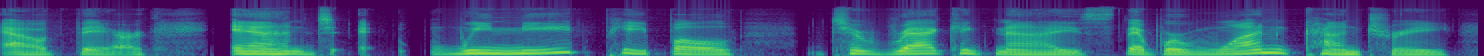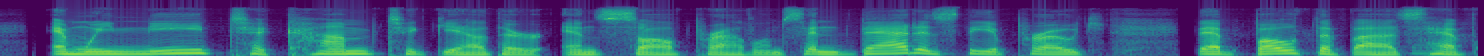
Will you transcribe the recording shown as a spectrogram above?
out there. And we need people to recognize that we're one country and we need to come together and solve problems. And that is the approach that both of us have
